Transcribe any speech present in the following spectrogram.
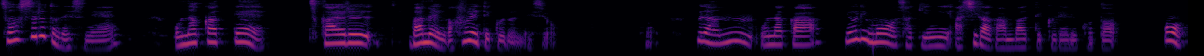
そうするとですね、お腹って使える場面が増えてくるんですよ。普段お腹よりも先に足が頑張ってくれることを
